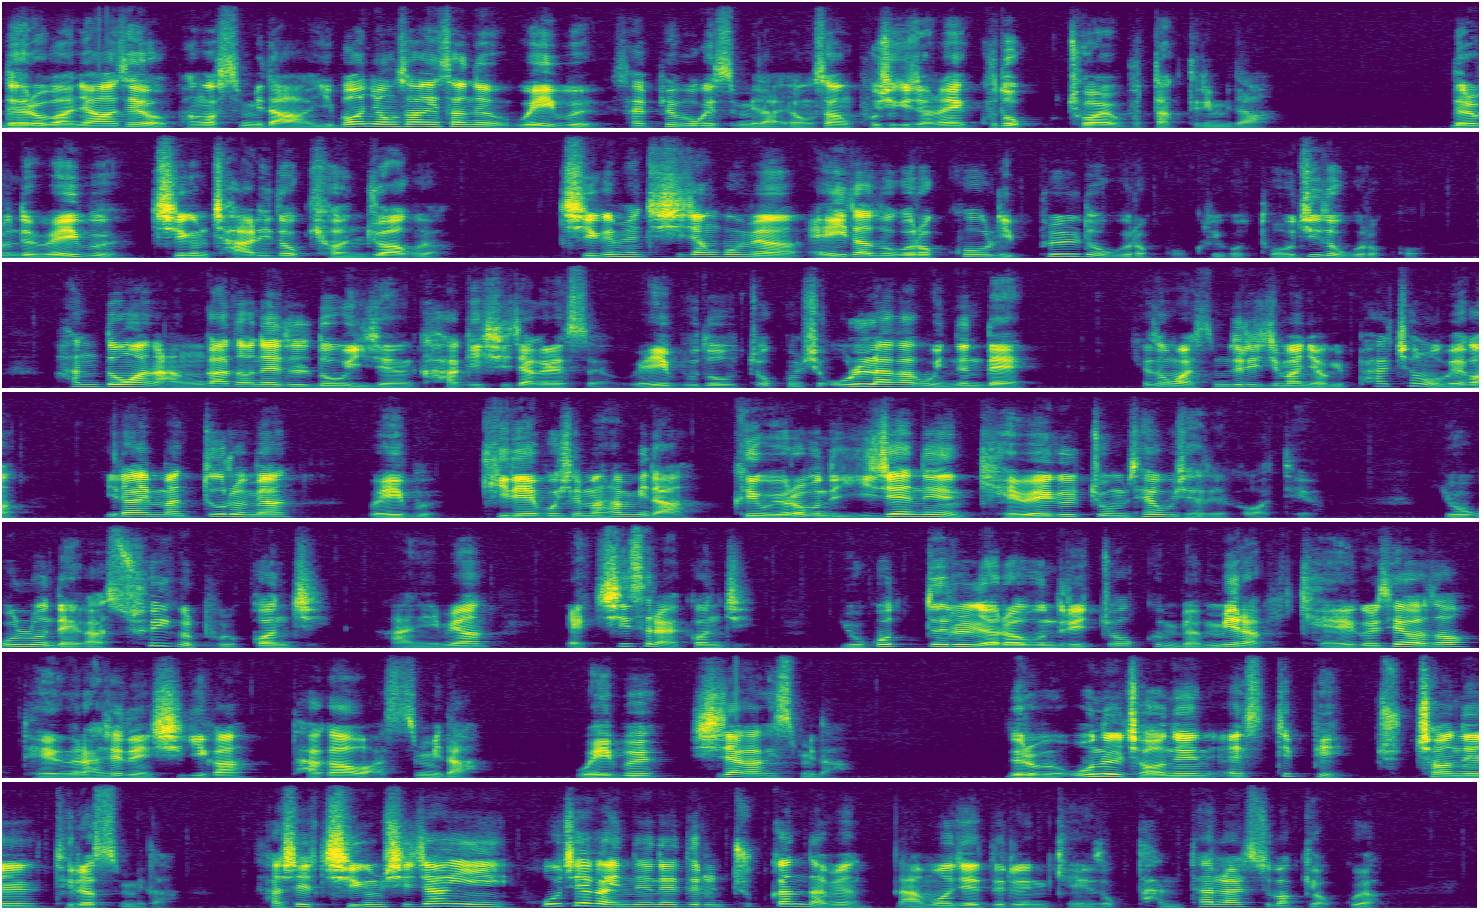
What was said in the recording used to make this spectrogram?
네, 여러분 안녕하세요. 반갑습니다. 이번 영상에서는 웨이브 살펴보겠습니다. 영상 보시기 전에 구독, 좋아요 부탁드립니다. 네, 여러분들 웨이브 지금 자리도 견조하고요. 지금 현재 시장 보면 에이다도 그렇고 리플도 그렇고 그리고 도지도 그렇고 한동안 안 가던 애들도 이제는 가기 시작을 했어요. 웨이브도 조금씩 올라가고 있는데 계속 말씀드리지만 여기 8,500원 이 라인만 뚫으면 웨이브 기대해 보실만 합니다. 그리고 여러분들 이제는 계획을 좀 세우셔야 될 것 같아요. 요걸로 내가 수익을 볼 건지 아니면 엑시스를 할 건지 요것들을 여러분들이 조금 면밀하게 계획을 세워서 대응을 하셔야 되는 시기가 다가왔습니다. 웨이브 시작하겠습니다. 네, 여러분 오늘 저는 STP 추천을 드렸습니다. 사실 지금 시장이 호재가 있는 애들은 쭉 간다면 나머지 애들은 계속 단타를 할 수밖에 없고요.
